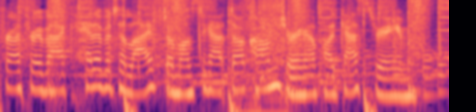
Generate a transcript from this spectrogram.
For our throwback, head over to live.monstercat.com during our podcast stream.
